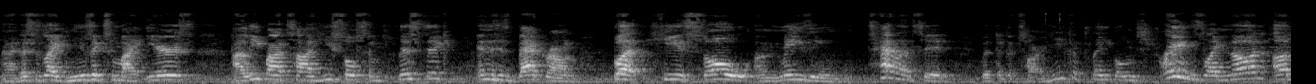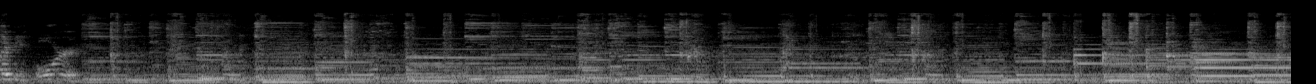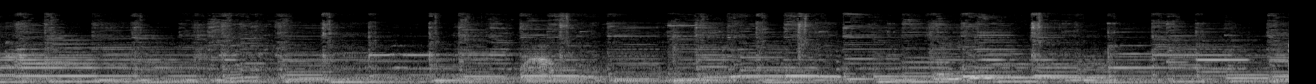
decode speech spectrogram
Man, this is like music to my ears. Alip Ba Ta, he's so simplistic in his background, but he is so amazing, talented with the guitar. He could play those strings like none other before.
